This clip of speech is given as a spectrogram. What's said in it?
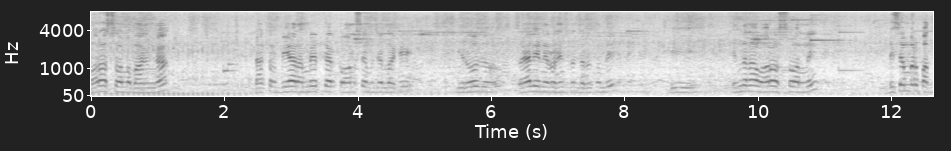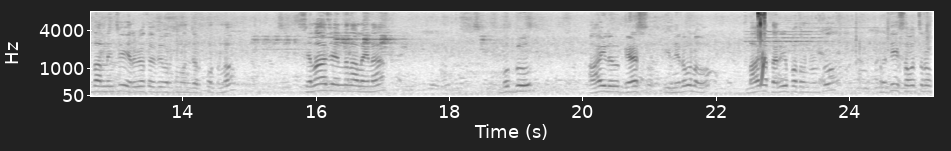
వారోత్సవంలో భాగంగా డాక్టర్ బిఆర్ అంబేద్కర్ కోనసీమ జిల్లాకి ఈరోజు ర్యాలీ నిర్వహించడం జరుగుతుంది. ఈ ఇంధన వారోత్సవాల్ని డిసెంబర్ పద్నాలుగు నుంచి ఇరవై తేదీ వరకు మనం జరుపుకుంటున్నాం. శిలాజ ఇంధనాలైన బొగ్గు ఆయిల్ గ్యాస్ ఈ నిల్వలు బాగా తరిగిపోతుండటంతో ప్రతి సంవత్సరం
